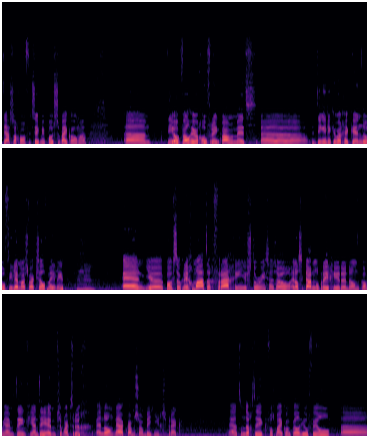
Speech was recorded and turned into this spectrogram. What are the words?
ja, zag gewoon steeds meer posts erbij komen. Ehm, die ook wel heel erg overeenkwamen met eh, dingen die ik heel erg herkende of dilemma's waar ik zelf mee liep. Mhm. En je post ook regelmatig vragen in je stories en zo. En als ik daar dan op reageerde, dan kwam jij meteen via een DM zeg maar, terug. En dan ja, kwamen we zo een beetje in gesprek. Ja, toen dacht ik, volgens mij kan ik wel heel veel eh,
